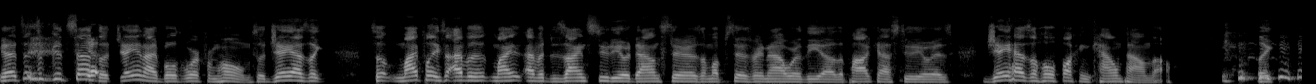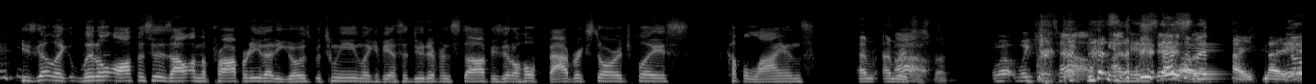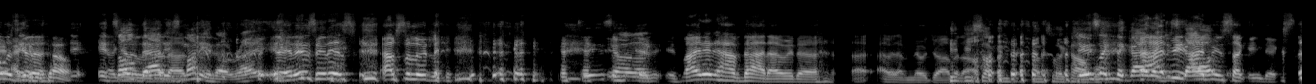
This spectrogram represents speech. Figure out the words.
Yeah, it's, it's a good setup Yeah. though. Jai and I both work from home. So Jai has like, so my place. I have a my I have a design studio downstairs. I'm upstairs right now where the uh, the podcast studio is. Jai has a whole fucking compound though. Like he's got like little offices out on the property that he goes between. Like if he has to do different stuff, he's got a whole fabric storage place, a couple lions. I'm I'm rich Wow. as fuck. Well, we can tell. I mean, seriously, nice, nice. It I was gonna- tell. it- it's all daddy's out. money though, right? Yeah, it is. It is absolutely. if, so, like- if, if I didn't have that, I would uh I I would have no job He'd at be all. sucking dicks Jai's like the guy that I'd just be got I'd be sucking dicks.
